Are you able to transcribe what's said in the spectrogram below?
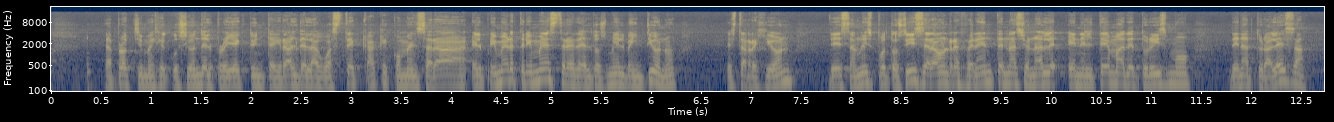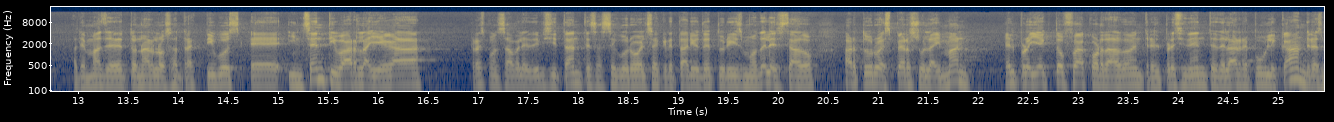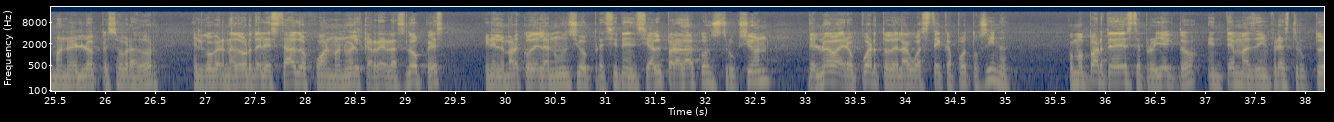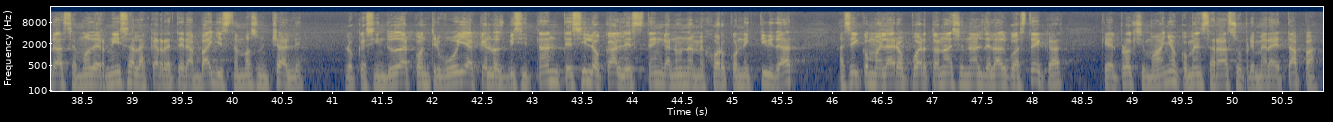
la próxima ejecución del proyecto integral de la Huasteca, que comenzará el primer trimestre del 2021, esta región de San Luis Potosí será un referente nacional en el tema de turismo de naturaleza, además de detonar los atractivos e incentivar la llegada responsable de visitantes, aseguró el secretario de Turismo del Estado, Arturo Esper Sulaimán. El proyecto fue acordado entre el presidente de la República, Andrés Manuel López Obrador, el gobernador del estado, Juan Manuel Carreras López, en el marco del anuncio presidencial para la construcción del nuevo aeropuerto de la Huasteca Potosina. Como parte de este proyecto, en temas de infraestructura se moderniza la carretera Valles-Tamazunchale, lo que sin duda contribuye a que los visitantes y locales tengan una mejor conectividad, así como el Aeropuerto Nacional de las Huastecas, que el próximo año comenzará su primera etapa.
